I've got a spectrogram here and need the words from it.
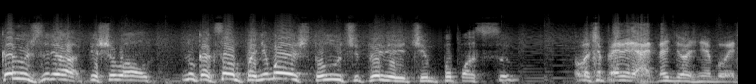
Короче, зря пешевал. Ну, как сам понимаешь, что лучше проверить, чем попасться. Лучше проверять, надежнее будет.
